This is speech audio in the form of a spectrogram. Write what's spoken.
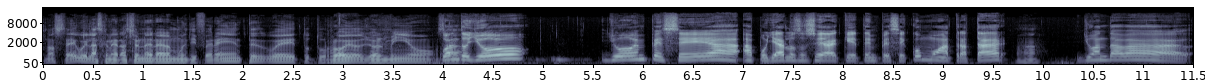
no sé, güey, las generaciones eran muy diferentes, güey. Tú tu rollo, yo el mío. o sea, Cuando yo, yo empecé a apoyarlos, o sea, que te empecé como a tratar, Ajá. yo andaba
